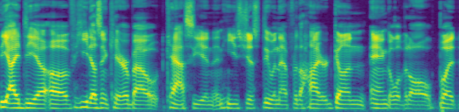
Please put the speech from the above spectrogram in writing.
the idea of he doesn't care about Cassian and he's just doing that for the hired gun angle of it all. But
